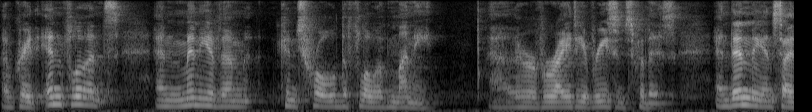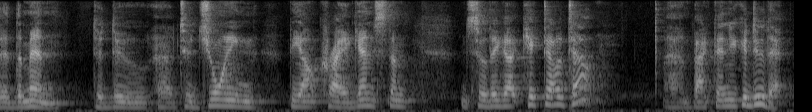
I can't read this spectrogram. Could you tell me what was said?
of great influence, and many of them controlled the flow of money. Uh, there are a variety of reasons for this. And then they incited the men to do uh, to join the outcry against them, and so they got kicked out of town. Uh, back then, you could do that.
